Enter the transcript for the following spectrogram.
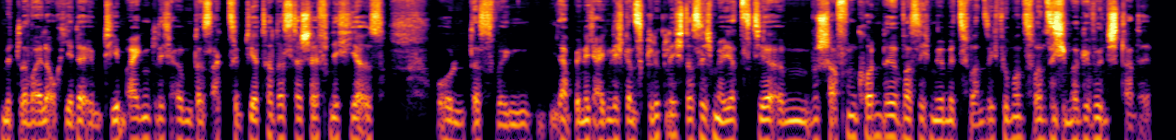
mittlerweile auch jeder im Team eigentlich ähm, das akzeptiert hat, dass der Chef nicht hier ist und deswegen ja bin ich eigentlich ganz glücklich, dass ich mir jetzt hier ähm, schaffen konnte, was ich mir mit 20, 25 immer gewünscht hatte.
